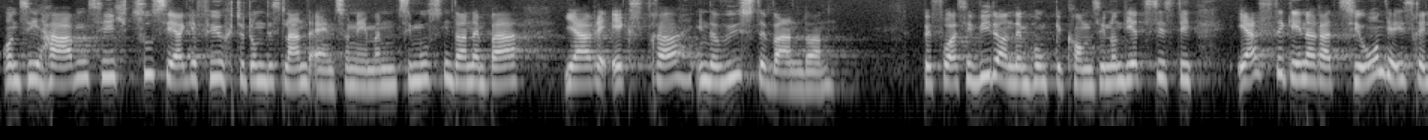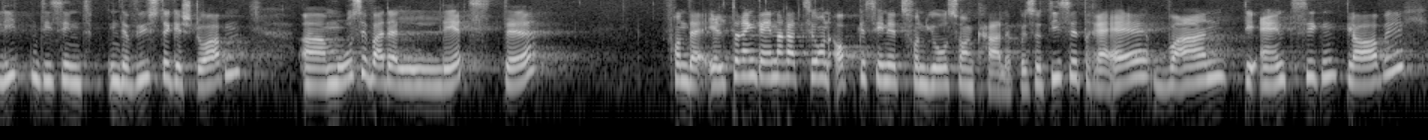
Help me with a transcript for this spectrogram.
und sie haben sich zu sehr gefürchtet, um das Land einzunehmen. Und sie mussten dann ein paar Jahre extra in der Wüste wandern bevor sie wieder an den Punkt gekommen sind. Und jetzt ist die erste Generation der Israeliten, die sind in der Wüste gestorben. Äh, Mose war der letzte von der älteren Generation, abgesehen jetzt von Josua und Kaleb. Also diese drei waren die einzigen, glaube ich,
